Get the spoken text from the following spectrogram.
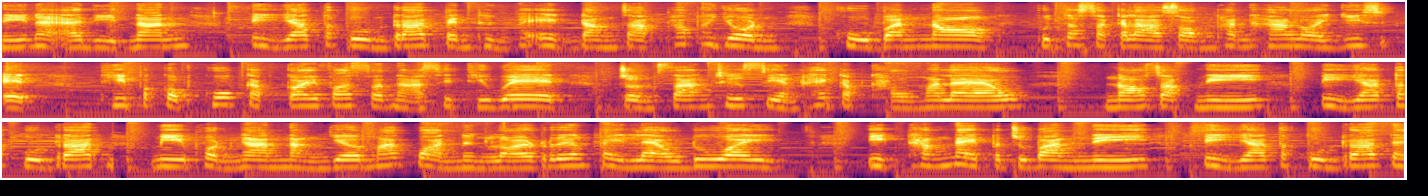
นี้ในอดีตนั้นปิยะตระกูลราชเป็นถึงพระเอกดังจากภาพยนตร์ขู่บันนอก พุทธศักราช 2521 ที่ประกบคู่กับก้อยวาสนาสิทธิเวชจนสร้างชื่อเสียงให้กับเขามาแล้วนอกจากนี้ปิยะตระกูลราชมีผลงานหนังเยอะมากกว่า 100 เรื่องไปแล้วด้วย อีกทั้งในปัจจุบันนี้ปิยะตระกูลราชใน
